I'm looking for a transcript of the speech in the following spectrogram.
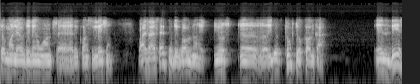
Shomole who didn't want uh, reconciliation." But as I said to the governor, you uh, you took to conquer. In this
